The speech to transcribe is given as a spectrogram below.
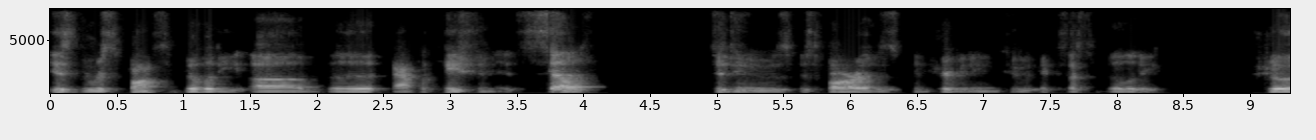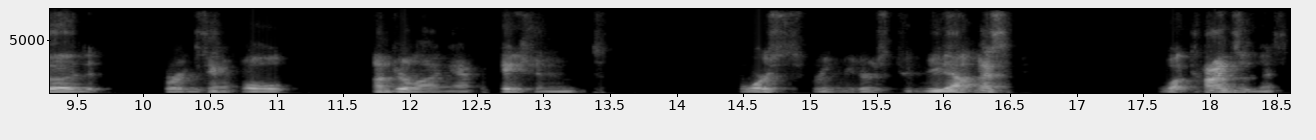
is the responsibility of the application itself to do as, far as contributing to accessibility should for example underlying applications force screen readers to read out messages what kinds of messages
